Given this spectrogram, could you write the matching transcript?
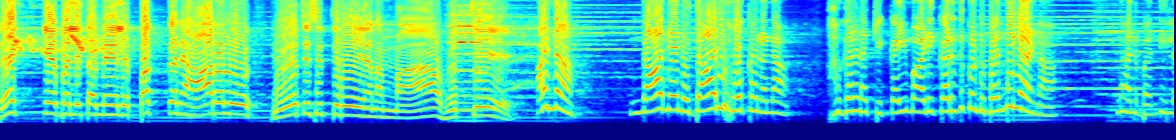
ರೆಕ್ಕೆ ಬಲಿತ ಮೇಲೆ ಪಕ್ಕನೆ ಹಾರಲು ಯೋಚಿಸುತ್ತಿರುವೇನಮ್ಮ ಹುಚ್ಚಿ. ಅಣ್ಣ, ನಾನೇನು ದಾರಿ ಹೋಕನನ್ನ ಹಗರಣಕ್ಕೆ ಕೈ ಮಾಡಿ ಕರೆದುಕೊಂಡು ಬಂದಿಲ್ಲ ಅಣ್ಣ. ನಾನು ಬಂದಿಲ್ಲ.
